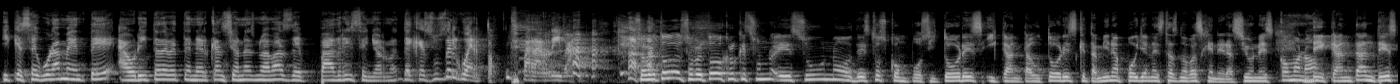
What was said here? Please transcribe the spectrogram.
y que seguramente ahorita debe tener canciones nuevas de Padre y Señor, de Jesús del Huerto, para arriba. Sobre todo, sobre todo creo que es, un, es uno de estos compositores y cantautores que también apoyan a estas nuevas generaciones ¿Cómo no? de cantantes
